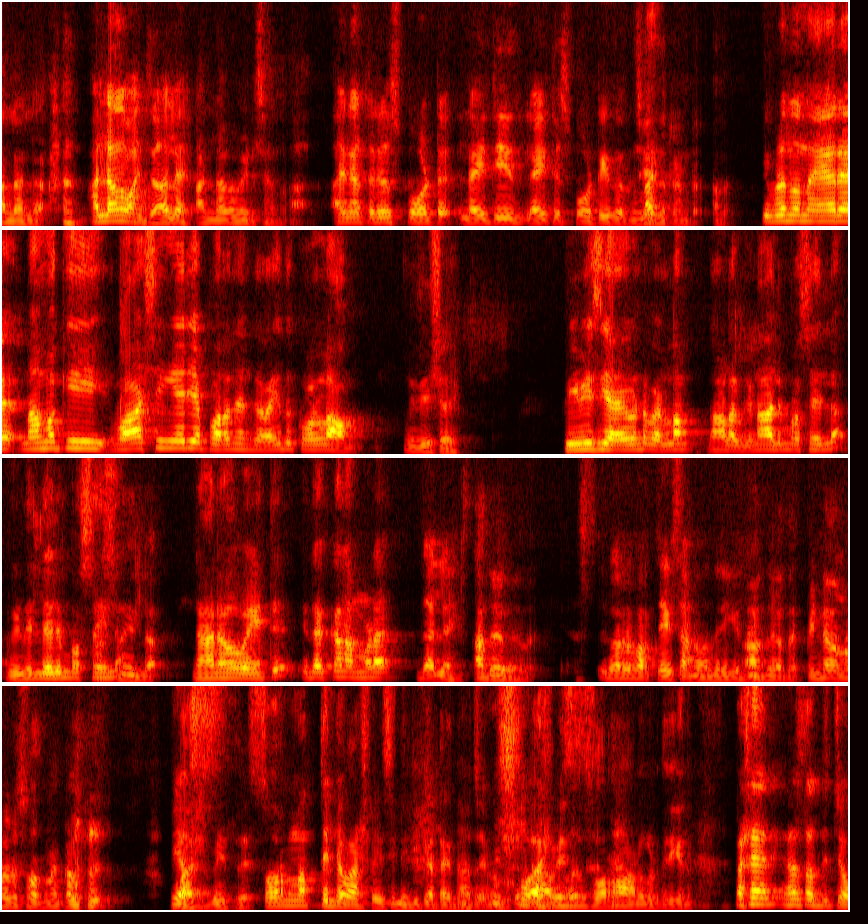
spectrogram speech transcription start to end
അല്ല അല്ല അല്ലാതെ വാങ്ങിച്ചതല്ലേ അല്ലാതെ മേടിച്ചാണ് അതിനകത്തൊരു സ്പോട്ട് ലൈറ്റ് ലൈറ്റ് സ്പോട്ട് ചെയ്തിട്ടുണ്ട്. ചെയ്തിട്ടുണ്ട് അതെ. ഇവിടെ നിന്ന് നേരെ നമുക്ക് ഈ വാഷിംഗ് ഏരിയ പറഞ്ഞെങ്കിൽ ഇത് കൊള്ളാം നിതീഷേ. പി വി സി ആയതുകൊണ്ട് വെള്ളം നാളെ വീണാലും പ്രശ്നമില്ല വീണില്ലേലും പ്രശ്നമില്ല. നാനോ വൈറ്റ് ഇതൊക്കെ നമ്മുടെ ഇതല്ലേ? അതെ അതെ അതെ. ഇവരുടെ പർച്ചേസ് ആണ് വന്നിരിക്കുന്നത്. അതെ അതെ. പിന്നെ നമ്മളൊരു സ്വർണ കളർ സ്വർണത്തിന്റെ വാഷ് ബേസിന് ഇരിക്കട്ടെ വാഷ് സ്വർണമാണ് കൊടുത്തിരിക്കുന്നത്. പക്ഷെ നിങ്ങൾ ശ്രദ്ധിച്ചോ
